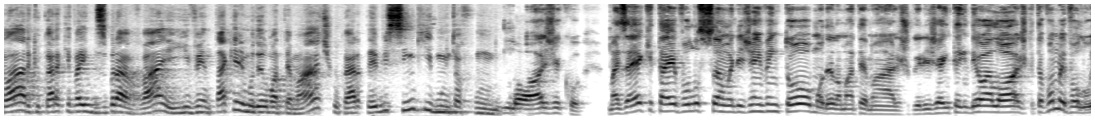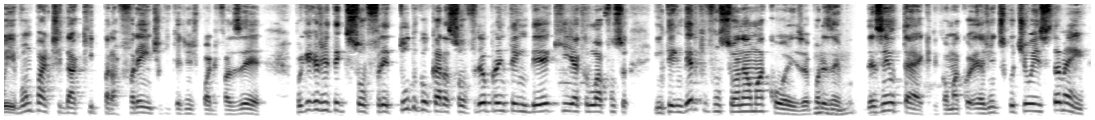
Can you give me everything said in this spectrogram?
Claro que o cara que vai desbravar e inventar aquele modelo matemático, o cara teve sim que ir muito a fundo. Lógico, mas aí é que está a evolução. Ele já inventou o modelo matemático, ele já entendeu a lógica. Então vamos evoluir, vamos partir daqui para frente. O que, que a gente pode fazer? Por que, que a gente tem que sofrer tudo que o cara sofreu para entender que aquilo lá funciona? Entender que funciona é uma coisa. Por uhum. exemplo, desenho técnico, é uma A gente discutiu isso também.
